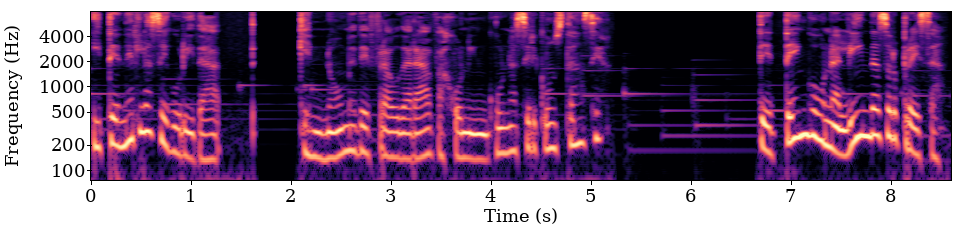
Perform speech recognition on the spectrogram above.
Y tener la seguridad que no me defraudará bajo ninguna circunstancia? Te tengo una linda sorpresa.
